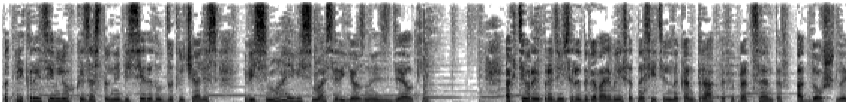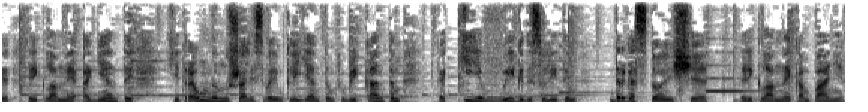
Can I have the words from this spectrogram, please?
Под прикрытием легкой застольной беседы тут заключались весьма и весьма серьезные сделки. Актеры и продюсеры договаривались относительно контрактов и процентов, а дошлые рекламные агенты хитроумно внушали своим клиентам-фабрикантам, какие выгоды сулит им дорогостоящая рекламная кампания.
